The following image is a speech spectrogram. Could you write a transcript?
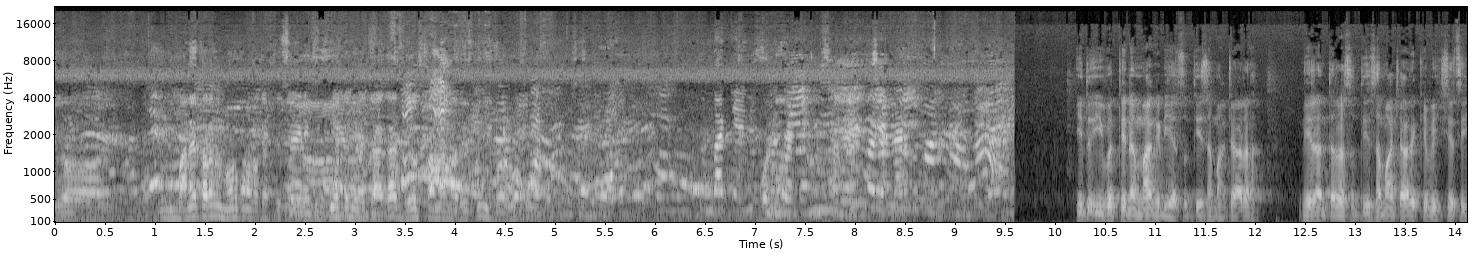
ಈಗ ನಿಮ್ಮ ಮನೆ ಥರ ನೋಡ್ಕೊಳ್ಬೇಕಷ್ಟೇ. ವಿದ್ಯೆ ಕಲಿಯೋ ಜಾಗ ದೇವಸ್ಥಾನ ಅನ್ನೋ ರೀತಿ ಇದು ಇವತ್ತಿನ ಮಾಗಡಿಯ ಸುದ್ದಿ ಸಮಾಚಾರ. ನಿರಂತರ ಸುದ್ದಿ ಸಮಾಚಾರಕ್ಕೆ ವೀಕ್ಷಿಸಿ.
